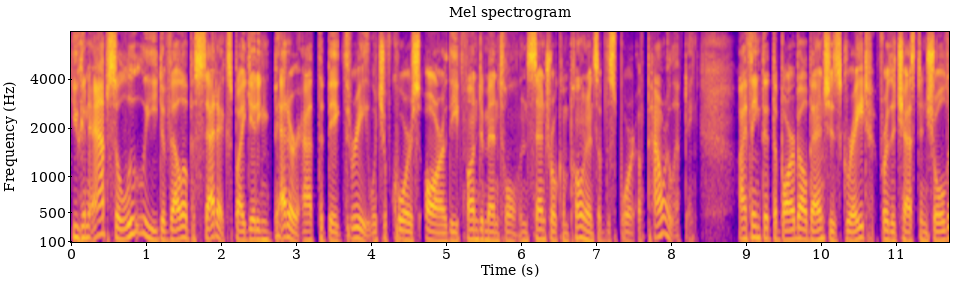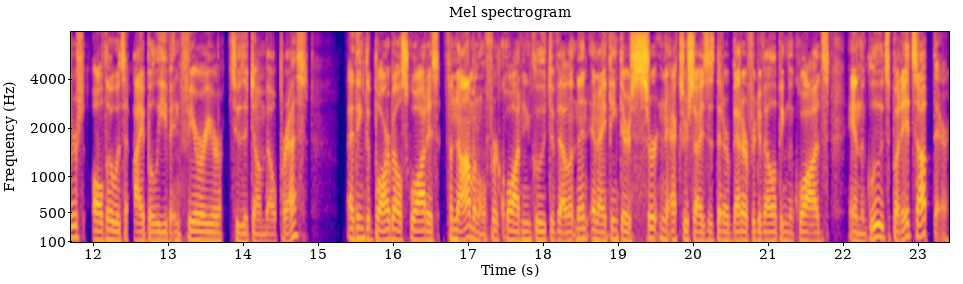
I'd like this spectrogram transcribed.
you can absolutely develop aesthetics by getting better at the big three, which of course are the fundamental and central components of the sport of powerlifting. I think that the barbell bench is great for the chest and shoulders, although it's, I believe, inferior to the dumbbell press. I think the barbell squat is phenomenal for quad and glute development. And I think there's certain exercises that are better for developing the quads and the glutes, but it's up there.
